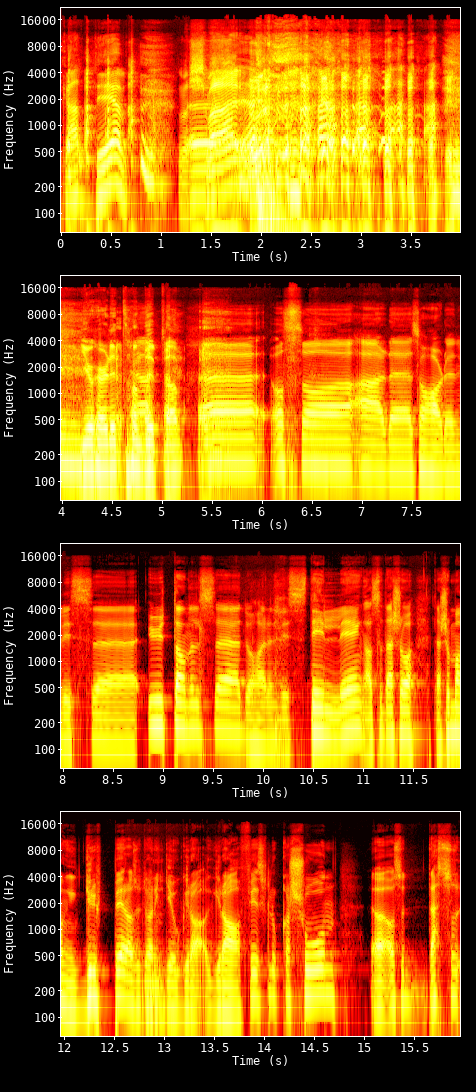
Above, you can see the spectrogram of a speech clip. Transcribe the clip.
God damn! Den er svær. You heard it on Dipland. Uh, og så, det, så har du en viss uh, utdannelse, du har en viss stilling. Altså det, er så, det er så mange grupper. Altså du har en geografisk lokasjon. Uh, altså det er så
